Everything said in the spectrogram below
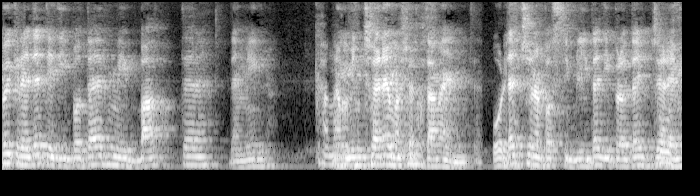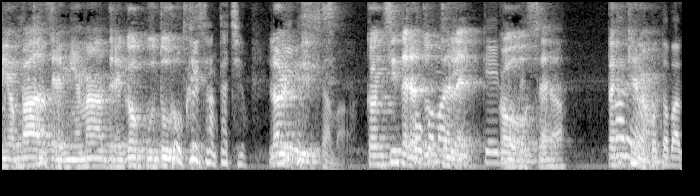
Poi credete di potermi battere, Demir? Non vinceremo certamente. Dacci una possibilità di proteggere mio padre, mia madre, Goku tutti. Blitz, considera tutte le cose. Perché no?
